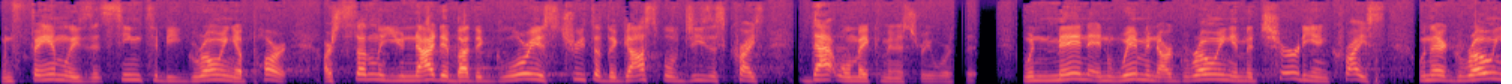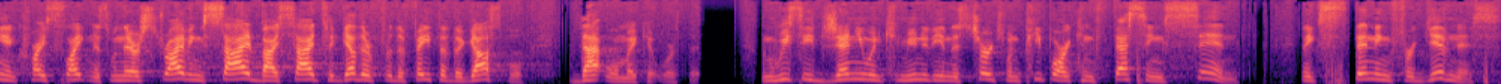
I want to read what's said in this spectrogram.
When families that seem to be growing apart are suddenly united by the glorious truth of the gospel of Jesus Christ, that will make ministry worth it. When men and women are growing in maturity in Christ, when they're growing in Christ's likeness, when they're striving side by side together for the faith of the gospel, that will make it worth it. When we see genuine community in this church, when people are confessing sin, and extending forgiveness,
